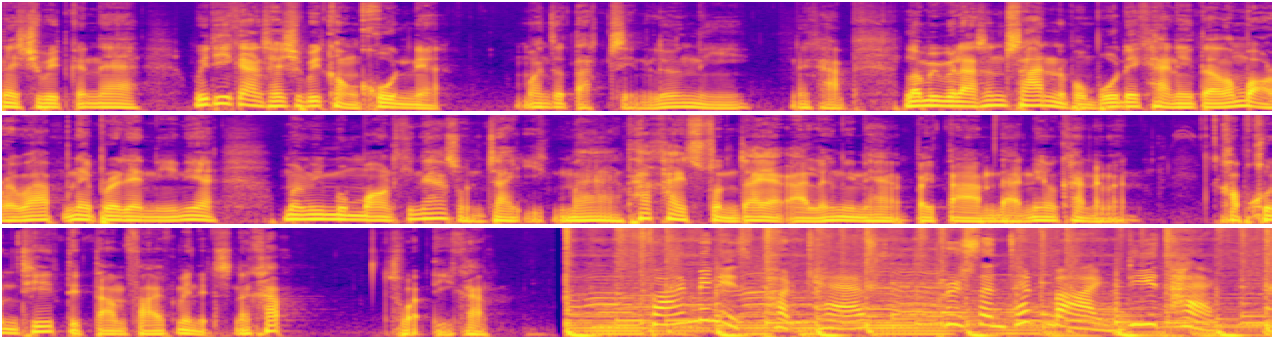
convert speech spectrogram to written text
ในชีวิตกันแน่ วิธีการใช้ชีวิตของคุณเนี่ยมันจะตัดสินเรื่องนี้นะครับเรามีเวลาสั้นๆ ผมพูดได้แค่นี้ แต่ต้องบอกเลยว่าในประเด็นนี้เนี่ยมันมีมุมมองที่น่าสนใจอีกมาก ถ้าใครสนใจอยากอ่านเรื่องนี้นะฮะไปตาม Daniel Kahneman ขอบคุณที่ติดตาม 5 minutes นะครับ สวัสดีครับ 5 minutes podcast presented by d t a c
